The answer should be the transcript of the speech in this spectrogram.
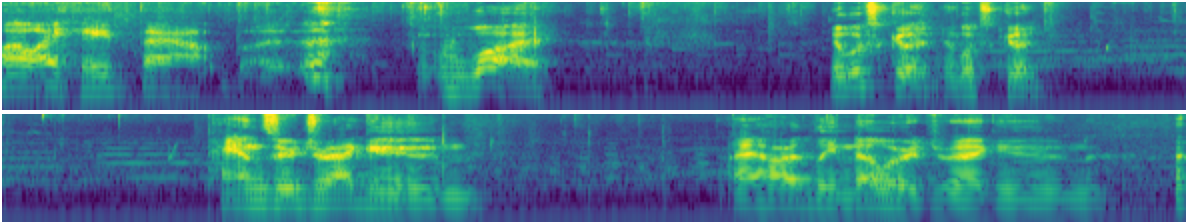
Wow, I hate that, but Why? It looks good. It looks good. Panzer Dragoon. I hardly know her, Dragoon.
